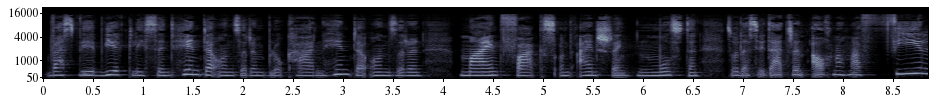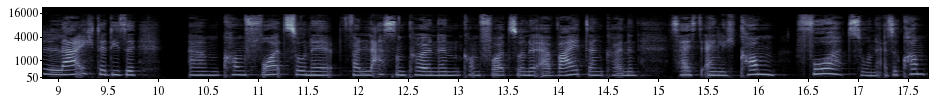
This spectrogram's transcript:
was wir wirklich sind hinter unseren Blockaden, hinter unseren Mindfucks und einschränkenden Mustern, so dass wir da drin auch noch mal viel leichter diese ähm, Komfortzone verlassen können, Komfortzone erweitern können. Das heißt eigentlich Komfortzone, also komm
